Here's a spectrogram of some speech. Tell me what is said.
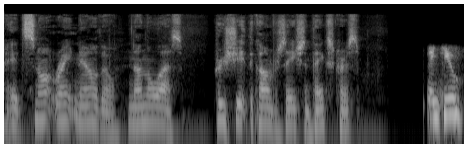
It's not right now, though. Nonetheless, appreciate the conversation. Thanks, Chris. Thank you.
